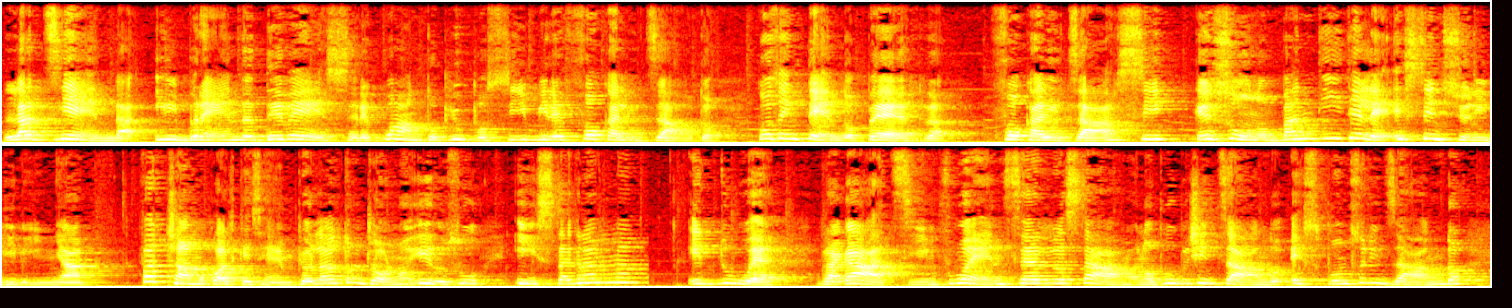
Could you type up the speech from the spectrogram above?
L'azienda, il brand deve essere quanto più possibile focalizzato. Cosa intendo per focalizzarsi? Che sono bandite le estensioni di linea. Facciamo qualche esempio. L'altro giorno ero su Instagram e due ragazzi influencer stavano pubblicizzando e sponsorizzando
